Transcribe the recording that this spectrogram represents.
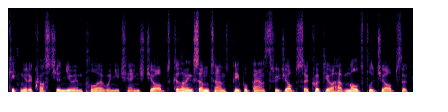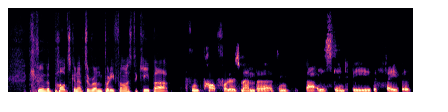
kicking it across to your new employer when you change jobs. Because I think sometimes people bounce through jobs so quickly or have multiple jobs that you know, the pot's going to have to run pretty fast to keep up. I think pot follows member. I think that is going to be the favoured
